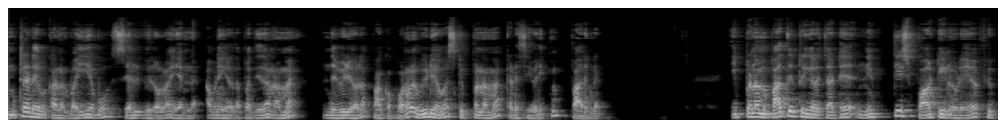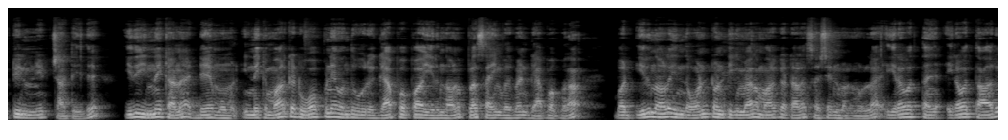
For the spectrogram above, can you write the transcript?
இன்ட்ராடேவுக்கான பையபோ செல் பிலோலாம் என்ன? அப்படிங்கிறத பற்றி தான் நம்ம இந்த வீடியோவில் பார்க்க போகிறோம் வீடியோவை ஸ்கிப் பண்ணாமல் கடைசி வரைக்கும் பாருங்கள். இப்போ நம்ம பார்த்துட்டு இருக்கிற சார்ட்டு நிஃப்டி ஸ்பாட்டினுடைய ஃபிஃப்டீன் மினிட் சார்ட் இது. இது இன்றைக்கான டே மூமெண்ட் இன்றைக்கி மார்க்கெட் ஓப்பனே வந்து ஒரு கேப் அப்பாக இருந்தாலும் ப்ளஸ் ஐம்பது பாயிண்ட் கேப் அப் தான். பட் இருந்தாலும் இந்த ஒன் டுவெண்ட்டிக்கு மேலே மார்க்கெட்டால் சஸ்டெயின் பண்ண முடியல. இருபத்தஞ்சு இருபத்தாறு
